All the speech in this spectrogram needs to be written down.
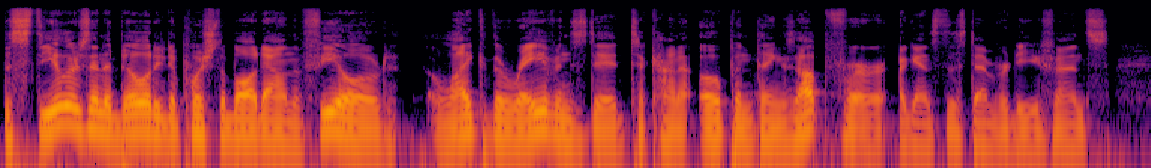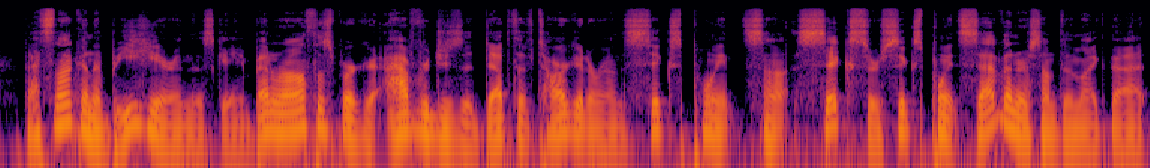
the Steelers' inability to push the ball down the field, like the Ravens did to kind of open things up for against this Denver defense, that's not going to be here in this game. Ben Roethlisberger averages a depth of target around 6.6 or 6.7 or something like that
